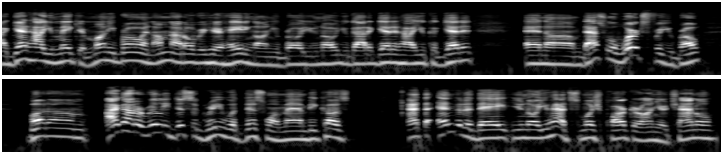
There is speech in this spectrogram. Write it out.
I get how you make your money, bro. And I'm not over here hating on you, bro. You know, you got to get it how you could get it. And um, that's what works for you, bro. But um, I got to really disagree with this one, man, because at the end of the day, you know, you had Smush Parker on your channel.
